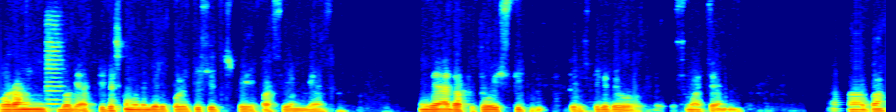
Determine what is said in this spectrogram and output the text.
orang sebagai aktivis kemudian jadi politisi itu sebagai fase yang biasa. Kemudian ada futuristik. Karakteristik itu semacam apa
